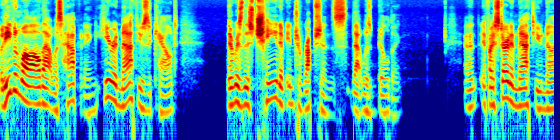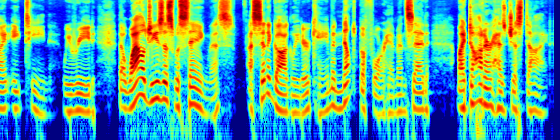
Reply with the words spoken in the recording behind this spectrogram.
But even while all that was happening, here in Matthew's account, there was this chain of interruptions that was building. And if I start in Matthew 9:18, we read that while Jesus was saying this, a synagogue leader came and knelt before him and said, "My daughter has just died.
